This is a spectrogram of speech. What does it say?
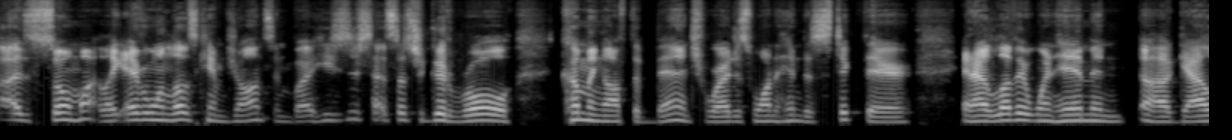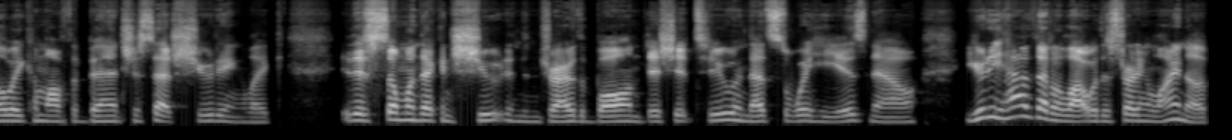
uh, so much. Like everyone loves Cam Johnson, but he's just had such a good role coming off the bench where I just wanted him to stick there. And I love it when him and uh, Galloway come off the bench, just that shooting. Like there's someone that can shoot and then drive the ball and dish it too. And that's the way he is now. You already have that a lot with the starting lineup.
